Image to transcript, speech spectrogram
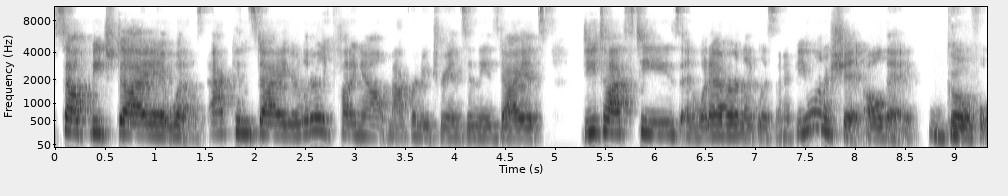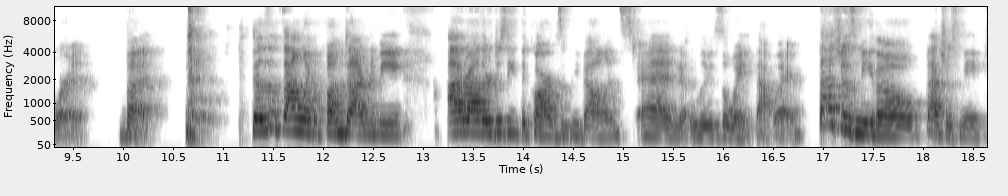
South Beach diet, what else? Atkins diet. You're literally cutting out macronutrients in these diets, detox teas, and whatever. Like, listen, if you want to shit all day, go for it. But doesn't sound like a fun time to me. I'd rather just eat the carbs and be balanced and lose the weight that way. That's just me, though. That's just me.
